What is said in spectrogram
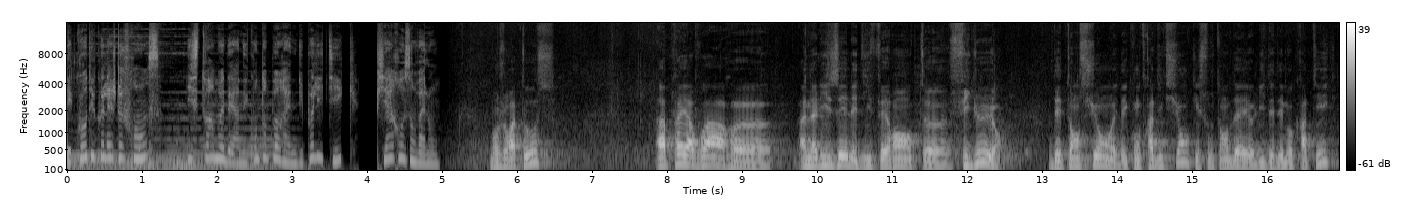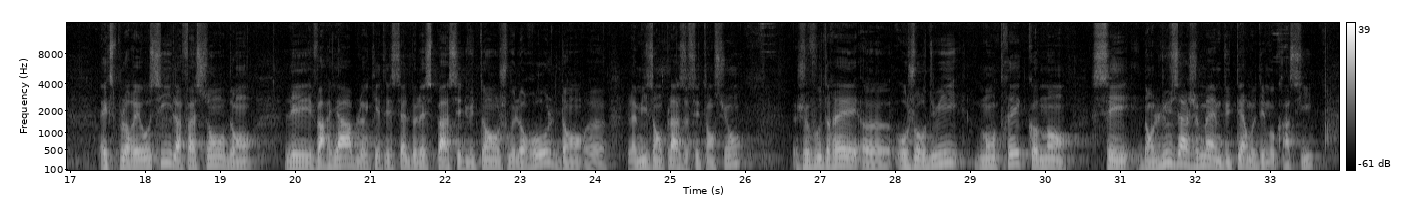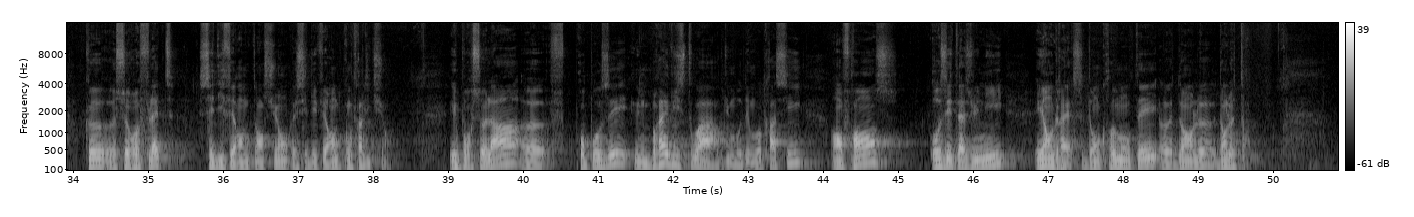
Les cours du Collège de France, Histoire moderne et contemporaine du politique, Pierre Rosanvallon. Bonjour à tous. Après avoir euh, analysé les différentes euh, figures des tensions et des contradictions qui sous-tendaient euh, l'idée démocratique, exploré aussi la façon dont les variables qui étaient celles de l'espace et du temps jouaient leur rôle dans la mise en place de ces tensions, je voudrais aujourd'hui montrer comment c'est dans l'usage même du terme démocratie que se reflètent ces différentes tensions et ces différentes contradictions. Et pour cela, euh, proposer une brève histoire du mot démocratie en France, aux États-Unis et en Grèce, donc remonter euh, dans, le, temps.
